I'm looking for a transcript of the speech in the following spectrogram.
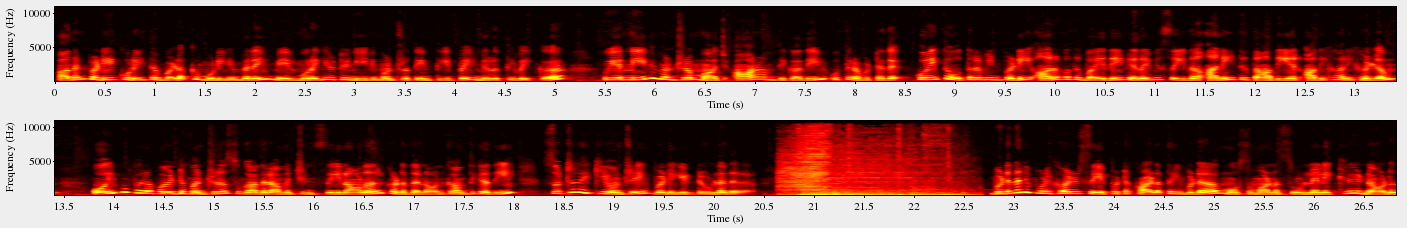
அதன்படி குறித்த வழக்கு முடியும் வரை மேல்முறையீட்டு நீதிமன்றத்தின் தீர்ப்பை நிறுத்தி வைக்க உயர் நீதிமன்றம் மார்ச் ஆறாம் திகதி உத்தரவிட்டது. குறித்த உத்தரவின்படி அறுபது வயதை நிறைவு செய்த அனைத்து தாதியர் அதிகாரிகளும் ஓய்வு பெற வேண்டுமென்று சுகாதார அமைச்சின் செயலாளர் கடந்த நான்காம் திகதி சுற்றறிக்கை ஒன்றை வெளியிட்டுள்ளது. விடுதலை புலிகள் செயற்பட்ட காலத்தை விட மோசமான சூழ்நிலைக்கு நாடு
